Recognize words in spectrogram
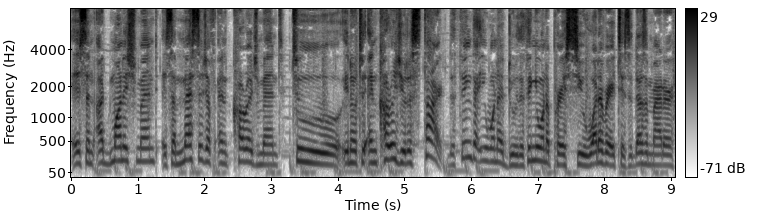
It's an admonishment, it's a message of encouragement to, you know, to encourage you to start the thing that you want to do, the thing you want to pursue, whatever it is. It doesn't matter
